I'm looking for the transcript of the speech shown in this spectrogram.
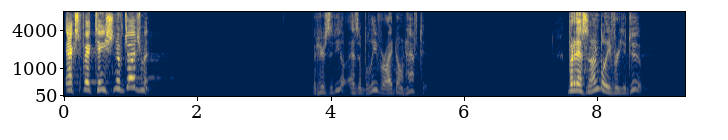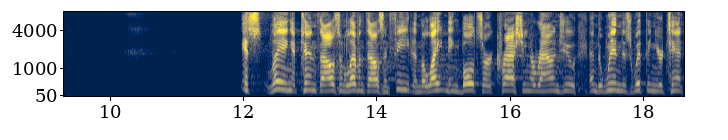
expectation of judgment. But here's the deal as a believer, I don't have to. But as an unbeliever, you do. It's laying at 10,000, 11,000 feet, and the lightning bolts are crashing around you, and the wind is whipping your tent,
